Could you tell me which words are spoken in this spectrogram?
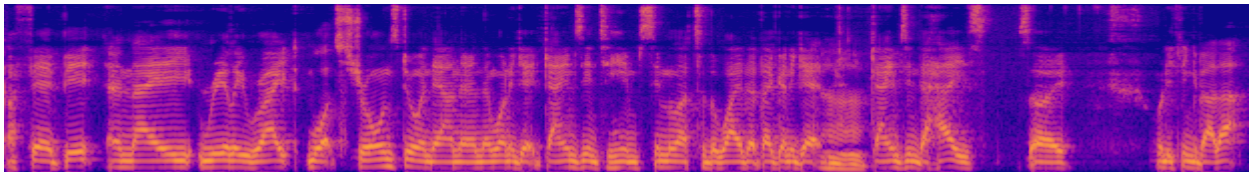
a fair bit, and they really rate what Strachan's doing down there, and they want to get games into him similar to the way that they're going to get uh. games into Hayes. So, what do you think about that?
